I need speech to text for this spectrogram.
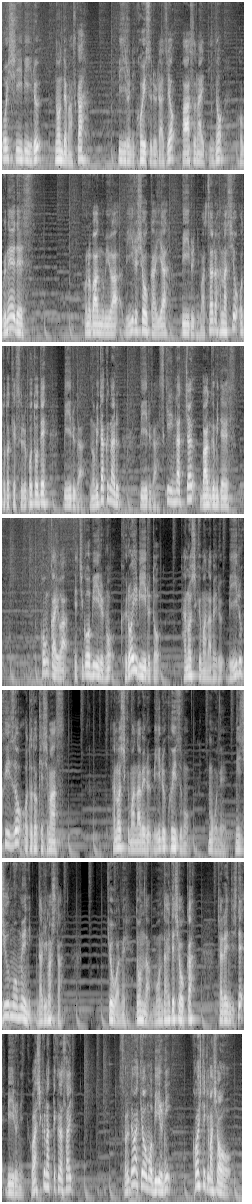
美味しいビール飲んでますか？ビールに恋するラジオパーソナリティのコグネです。この番組はビール紹介やビールにまつわる話をお届けすることでビールが飲みたくなるビールが好きになっちゃう番組です。今回は越後ビールの黒いビールと楽しく学べるビールクイズをお届けします。楽しく学べるビールクイズももうね20問目になりました。今日はねどんな問題でしょうか？チャレンジしてビールに詳しくなってください。それでは今日もビールに恋していきましょう。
